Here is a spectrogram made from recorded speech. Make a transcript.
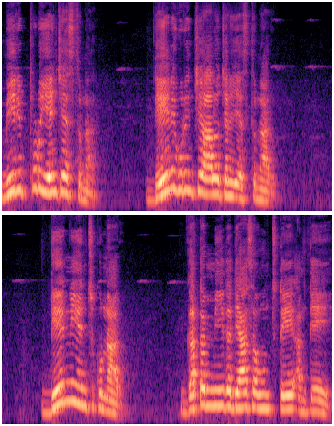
మీరిప్పుడు ఏం చేస్తున్నారు? దేని గురించి ఆలోచన చేస్తున్నారు? దేన్ని ఎంచుకున్నారు? గతం మీద ధ్యాస ఉంచితే అంతే.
